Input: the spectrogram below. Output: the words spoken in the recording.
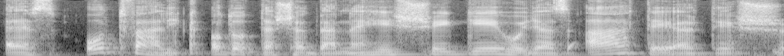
Ez ott válik adott esetben nehézségé, hogy az átélt és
